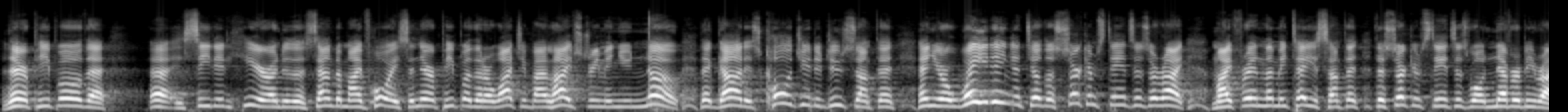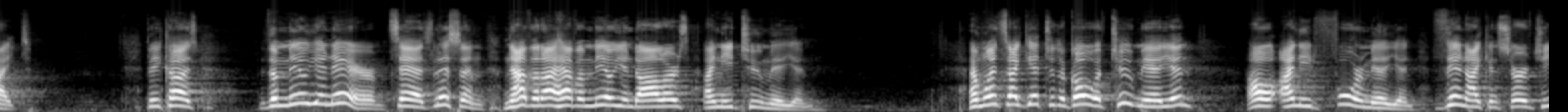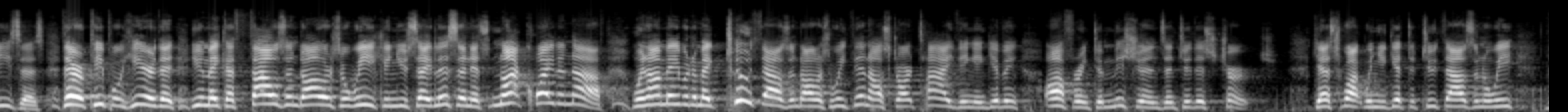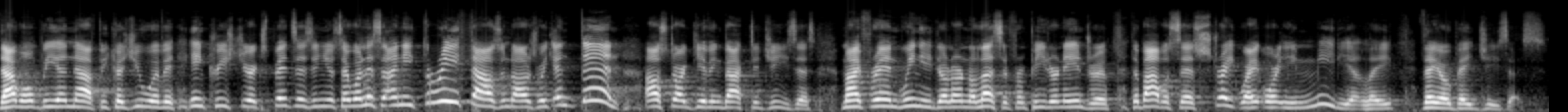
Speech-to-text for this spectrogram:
And there are people that uh, seated here under the sound of my voice, and there are people that are watching by live stream, and you know that God has called you to do something, and you're waiting until the circumstances are right. My friend, let me tell you something the circumstances will never be right. Because the millionaire says, Listen, now that I have a million dollars, I need two million. And once I get to the goal of two million, oh, I need four million then I can serve Jesus. There are people here that you make a $1,000 a week and you say, listen, it's not quite enough. When I'm able to make $2,000 a week, then I'll start tithing and giving offering to missions and to this church. Guess what? When you get to 2000 a week, that won't be enough because you have increased your expenses and you'll say, Well, listen, I need $3,000 a week and then I'll start giving back to Jesus. My friend, we need to learn a lesson from Peter and Andrew. The Bible says, straightway or immediately they obeyed Jesus.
